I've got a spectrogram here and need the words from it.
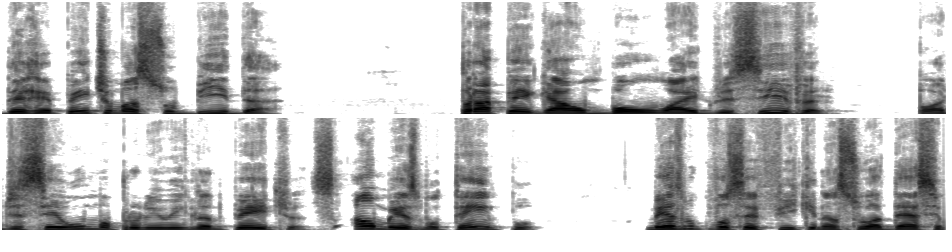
De repente, uma subida para pegar um bom wide receiver pode ser uma para o New England Patriots. Ao mesmo tempo, mesmo que você fique na sua 15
